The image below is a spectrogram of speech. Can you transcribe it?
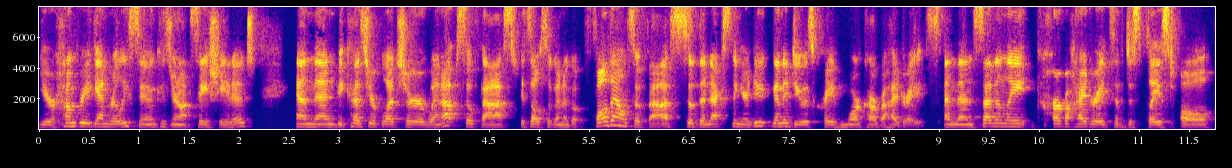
you're hungry again really soon because you're not satiated. And then because your blood sugar went up so fast, it's also going to go fall down so fast. So the next thing you're going to do is crave more carbohydrates. And then suddenly carbohydrates have displaced all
